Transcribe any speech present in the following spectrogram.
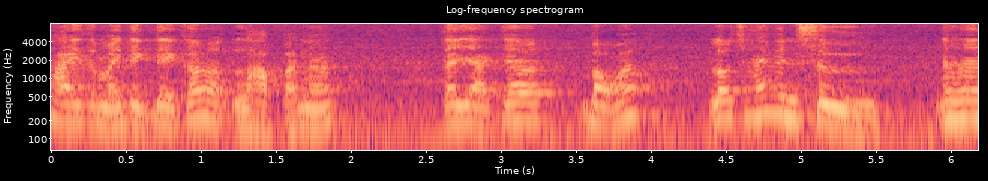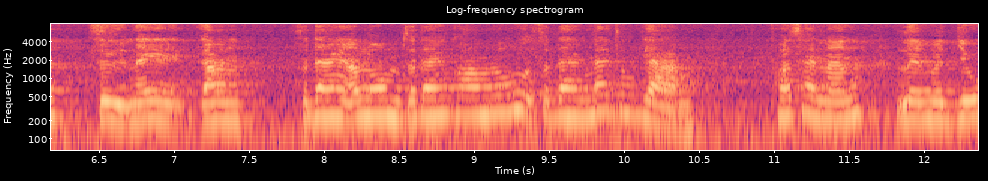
ไทยสมัยเด็ก ๆ ก็หลับอะนะ แต่อยากจะบอกว่าเราใช้เป็นสื่อนะฮะสื่อในการแสดงอารมณ์ แสดงความรู้แสดงได้ทุกอย่าง เพราะฉะนั้นเลยมายุ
